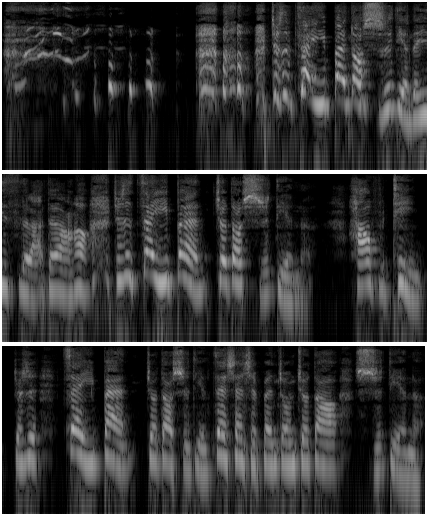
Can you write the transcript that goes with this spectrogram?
就是再一半到十点的意思啦，对吧？哈，就是再一半就到十点了。Half ten 就是再一半就到十点，再三十分钟就到十点了，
